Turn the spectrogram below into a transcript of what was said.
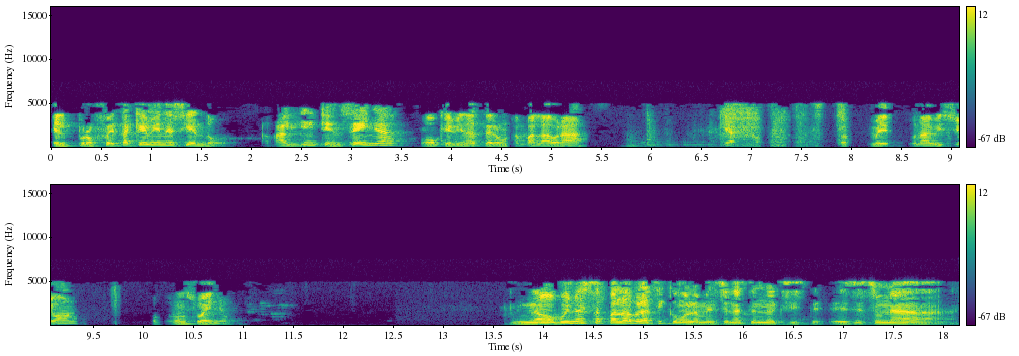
el profeta que viene siendo alguien que enseña o que viene a tener una palabra me una visión o por un sueño. No, bueno, esa palabra, así como la mencionaste, no existe. Esa es una,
